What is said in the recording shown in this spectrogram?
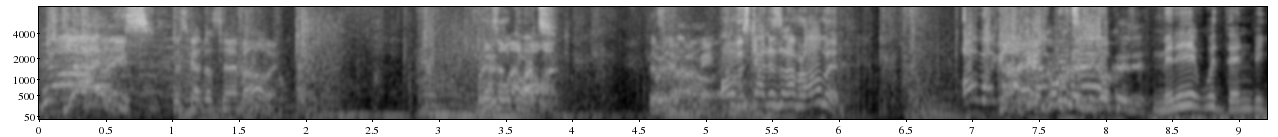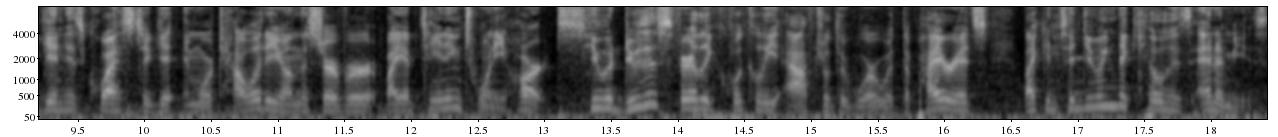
Nice! This guy doesn't have a helmet. Multiple cards. helmet? This guy Oh, this guy doesn't have an helmet. Oh my god, I got Go crazy. Go crazy. Minute would then begin his quest to get immortality on the server by obtaining 20 hearts. He would do this fairly quickly after the war with the pirates by continuing to kill his enemies,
